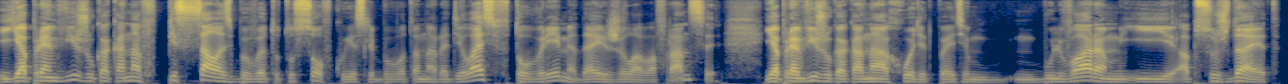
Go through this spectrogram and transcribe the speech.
и я прям вижу, как она вписалась бы в эту тусовку, если бы вот она родилась в то время, да, и жила во Франции. Я прям вижу, как она ходит по этим бульварам и обсуждает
